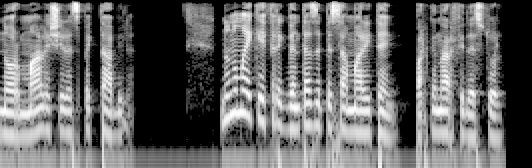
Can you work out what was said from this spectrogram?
normale și respectabile. Nu numai că îi frecventează pe samariteni, parcă n-ar fi destul,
